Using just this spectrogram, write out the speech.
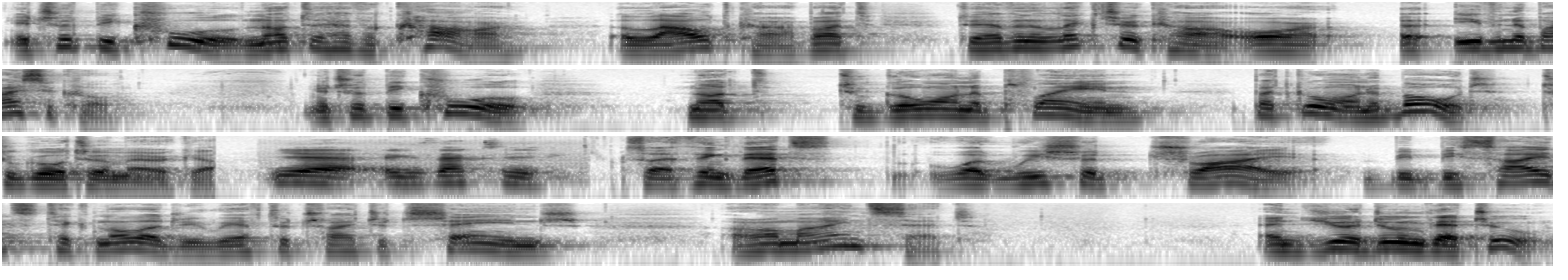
It should be cool not to have a car, a loud car, but to have an electric car or uh, even a bicycle. It should be cool not to go on a plane, but go on a boat to go to America. Yeah, exactly. So I think that's what we should try. Be besides technology, we have to try to change our mindset. And you're doing that too.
